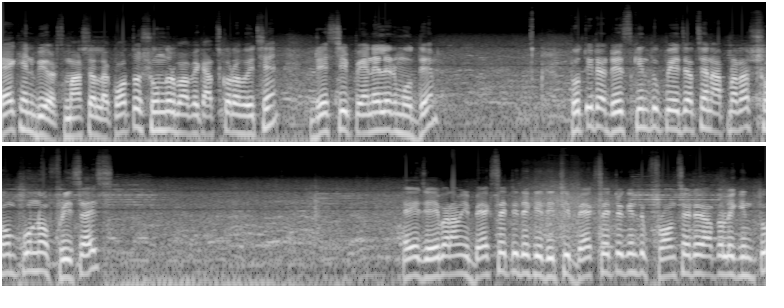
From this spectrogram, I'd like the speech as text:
দেখেন বিয়ার্স মার্শাল্লাহ কত সুন্দরভাবে কাজ করা হয়েছে ড্রেসটির প্যানেলের মধ্যে। প্রতিটা ড্রেস কিন্তু পেয়ে যাচ্ছেন আপনারা সম্পূর্ণ ফ্রি সাইজ এই যে, এবার আমি ব্যাক সাইডটি দেখিয়ে দিচ্ছি। ব্যাক সাইডটিও কিন্তু ফ্রন্ট সাইডের আদলে কিন্তু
